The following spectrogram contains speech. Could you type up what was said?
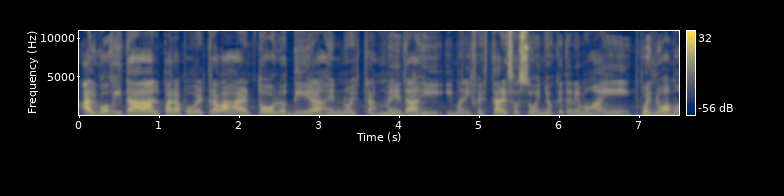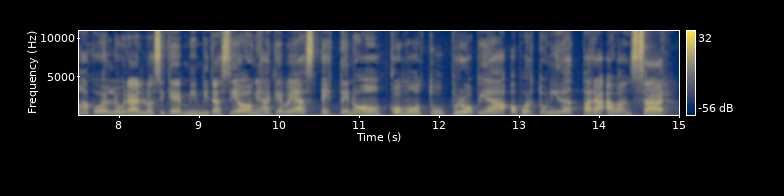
algo vital para poder trabajar todos los días en nuestras metas y, manifestar esos sueños que tenemos ahí, pues no vamos a poder lograrlo. Así que mi invitación es a que veas este no como tu propia oportunidad para avanzar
